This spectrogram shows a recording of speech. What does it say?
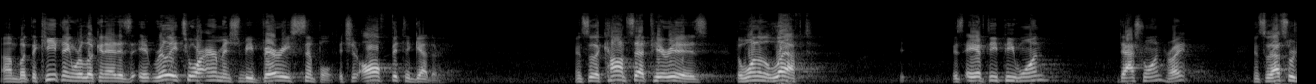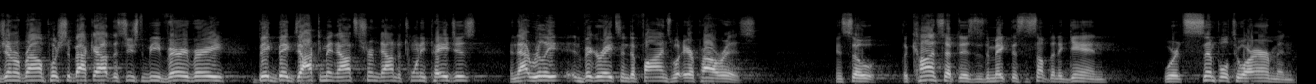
Um, but the key thing we're looking at is it really to our airmen should be very simple. It should all fit together. And so the concept here is the one on the left is AFDP 1 dash 1, right? And so that's where General Brown pushed it back out. This used to be very, very big, big document. Now it's trimmed down to 20 pages. And that really invigorates and defines what air power is. And so the concept is, is to make this something, again, where it's simple to our airmen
